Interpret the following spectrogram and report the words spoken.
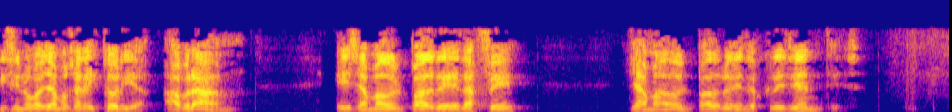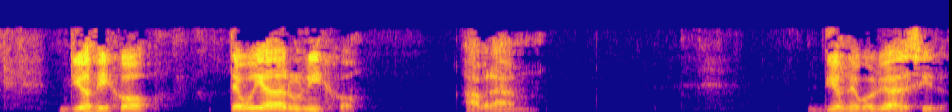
Y si no vayamos a la historia, Abraham es llamado el padre de la fe, llamado el padre de los creyentes. Dios dijo, te voy a dar un hijo, Abraham. Dios le volvió a decir,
